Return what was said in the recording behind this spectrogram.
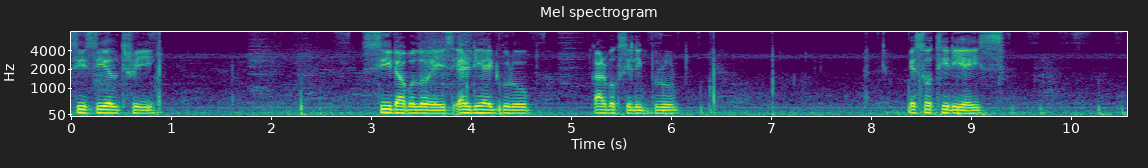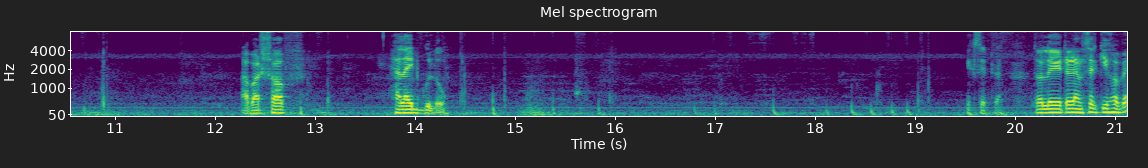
CCl three C H aldehyde group three H আবার সব হ্যালাইটগুলো এক্সেট্রা তাহলে এটার অ্যান্সার কী হবে?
